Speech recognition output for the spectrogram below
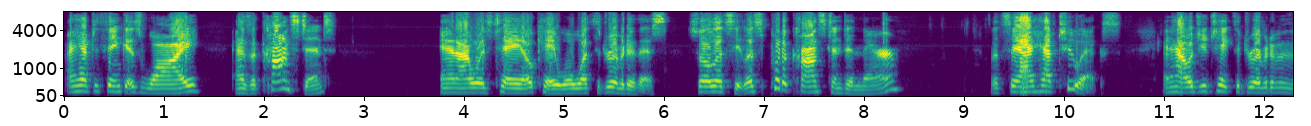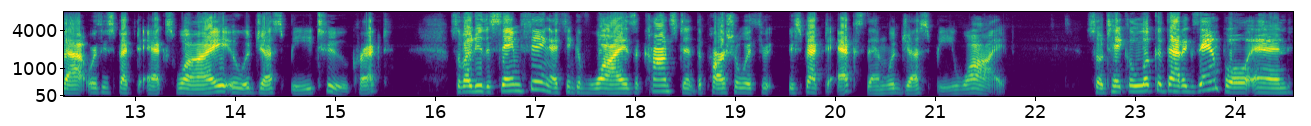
I have to think as y as a constant, and I would say, okay, well, what's the derivative of this? So let's see, let's put a constant in there. Let's say I have 2x. And how would you take the derivative of that with respect to x? y, it would just be 2, correct? So if I do the same thing, I think of y as a constant, the partial with respect to x then would just be y. So take a look at that example and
